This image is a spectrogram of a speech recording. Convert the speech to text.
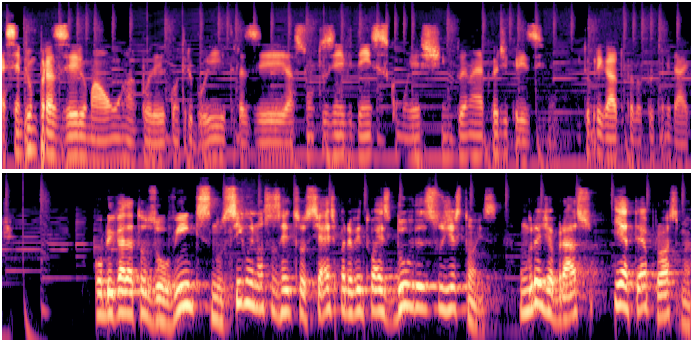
É sempre um prazer e uma honra poder contribuir, trazer assuntos e evidências como este em plena época de crise. Muito obrigado pela oportunidade. Obrigado a todos os ouvintes, nos sigam em nossas redes sociais para eventuais dúvidas e sugestões. Um grande abraço e até a próxima!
